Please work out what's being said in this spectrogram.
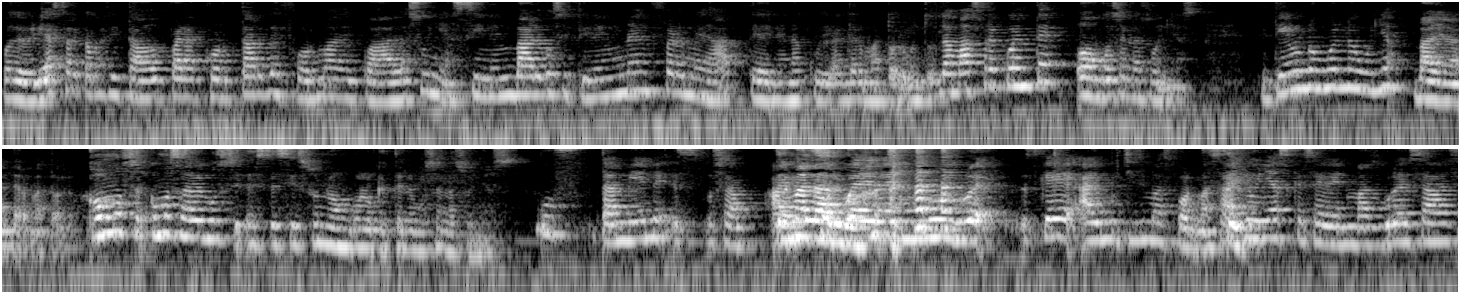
o debería estar capacitado para cortar de forma adecuada las uñas. Sin embargo, si tienen una enfermedad, deberían acudir al dermatólogo. Entonces, la más frecuente, hongos en las uñas. Si tienen un hongo en la uña, vayan al dermatólogo. ¿Cómo, cómo sabemos este, si es un hongo lo que tenemos en las uñas? Uf, también es, o sea, Tema largo. muy es que hay muchísimas formas. Hay uñas que se ven más gruesas,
